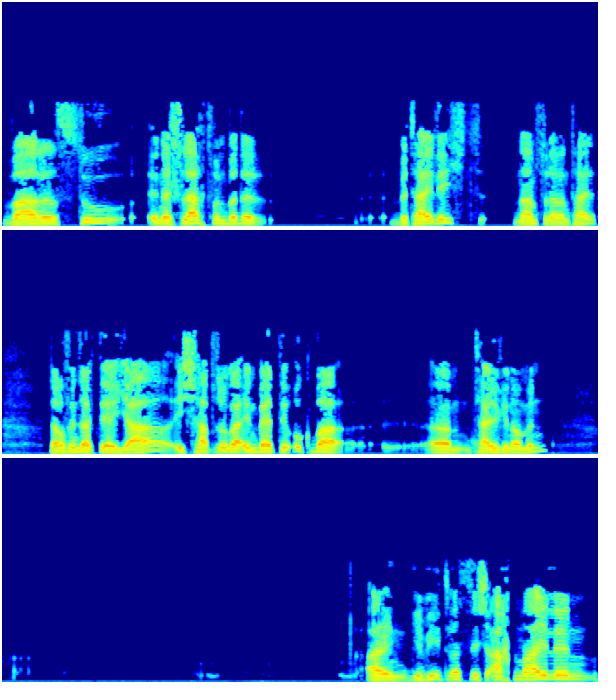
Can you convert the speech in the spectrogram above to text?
warst du in der Schlacht von Badr beteiligt? Nahmst du daran teil? Daraufhin sagte er, ja, ich habe sogar in Bete Uqba ähm, teilgenommen. Ein Gebiet, was sich acht Meilen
